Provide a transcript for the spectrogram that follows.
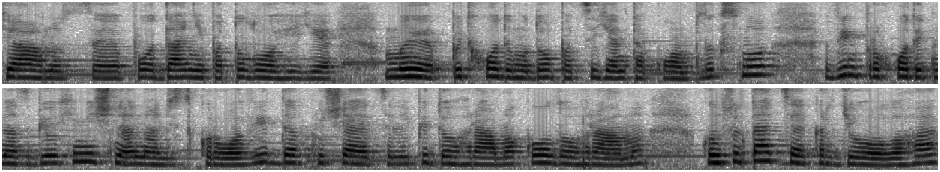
діагноз по даній патології. Ми підходимо до пацієнта комплексно. Він проходить у нас біохімічний аналіз крові, де включається ліпідограма, колограма, консультація кардіолога.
